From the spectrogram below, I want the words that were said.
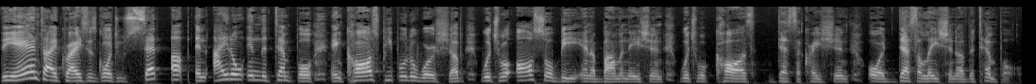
the Antichrist is going to set up an idol in the temple and cause people to worship, which will also be an abomination, which will cause desecration or desolation of the temple.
